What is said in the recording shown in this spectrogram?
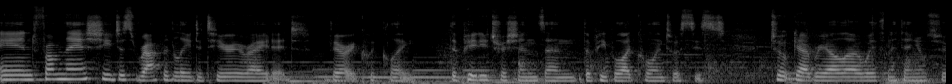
And from there, she just rapidly deteriorated very quickly. The paediatricians and the people I'd call in to assist took Gabriella with Nathaniel to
